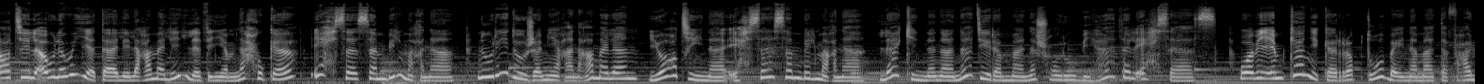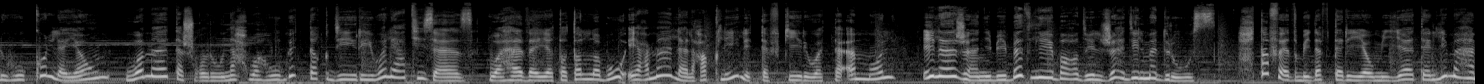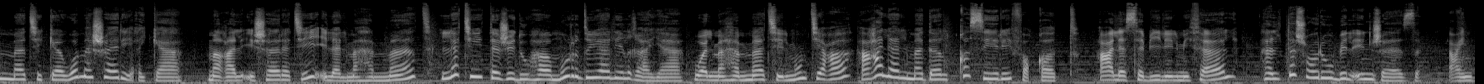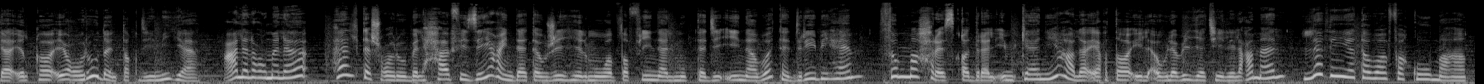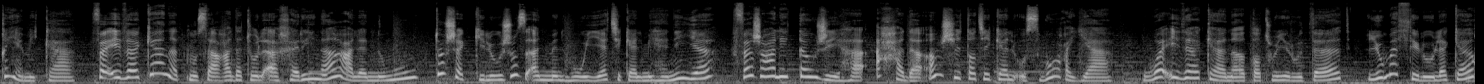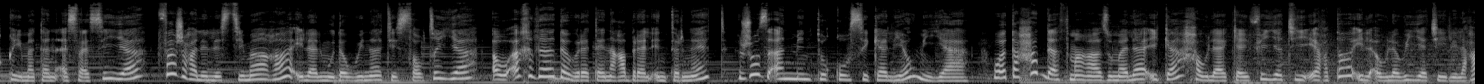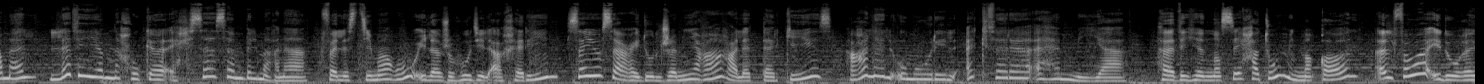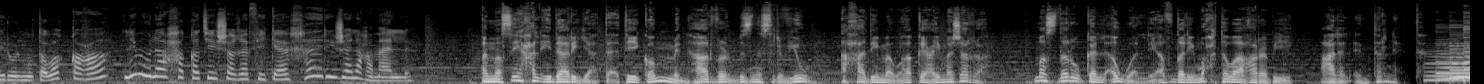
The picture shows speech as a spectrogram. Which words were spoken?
أعطي الأولوية للعمل الذي يمنحك إحساساً بالمعنى. نريد جميعاً عملاً يعطينا إحساساً بالمعنى، لكننا نادراً ما نشعر بهذا الإحساس. وبإمكانك الربط بين ما تفعله كل يوم وما تشعر نحوه بالتقدير والاعتزاز، وهذا يتطلب إعمال العقل للتفكير والتأمل إلى جانب بذل بعض الجهد المدروس. احتفظ بدفتر يوميات لمهماتك ومشاريعك مع الإشارة إلى المهمات التي تجدها مرضية للغاية والمهمات الممتعة على المدى القصير فقط. على سبيل المثال، هل تشعر بالإنجاز عند إلقاء عروض تقديمية على العملاء؟ هل تشعر بالحافز عند توجيه الموظفين المبتدئين وتدريبهم؟ ثم احرص قدر الإمكان على إعطاء الأولوية للعمل الذي يتوافق مع قيمك. فإذا كانت مساعدة الآخرين على النمو تشكل جزءاً من هويتك المهنية، فاجعل التوجيه أحد أنشطتك الأسبوعية. وإذا كان تطوير الذات يمثل لك قيمة أساسية فاجعل الاستماع إلى المدونات الصوتية أو أخذ دورة عبر الإنترنت جزءا من طقوسك اليومية. وتحدث مع زملائك حول كيفية إعطاء الأولوية للعمل الذي يمنحك احساسا بالمعنى. فالاستماع إلى جهود الآخرين سيساعد الجميع على التركيز على الأمور الأكثر أهمية. هذه النصيحة من مقال الفوائد غير المتوقعة لملاحقة شغفك خارج العمل. النصيحة الإدارية تأتيكم من هارفارد بزنس ريفيو أحد مواقع مجرة، مصدرك الأول لأفضل محتوى عربي على الإنترنت.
